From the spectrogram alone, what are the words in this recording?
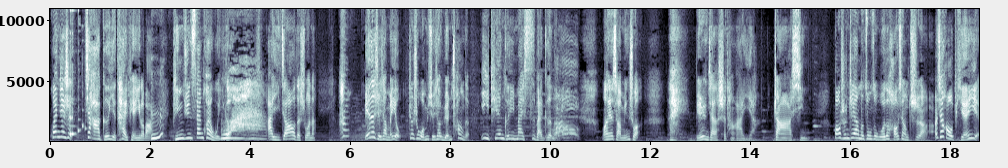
关键是价格也太便宜了吧，平均三块五一个。阿姨骄傲地说呢，哼，别的学校没有，这是我们学校原创的，一天可以卖四百个呢。网友小明说，哎，别人家的食堂阿姨啊，扎心。包成这样的粽子，我都好想吃啊！而且好便宜，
